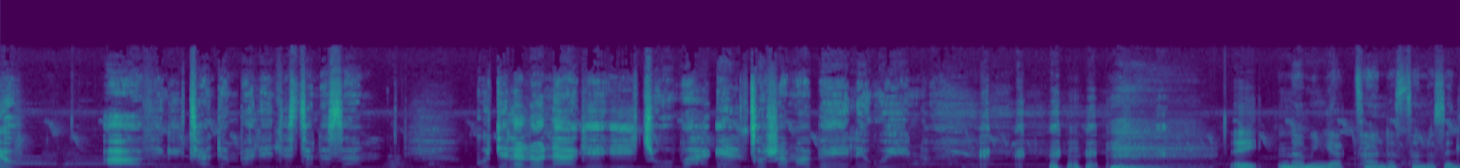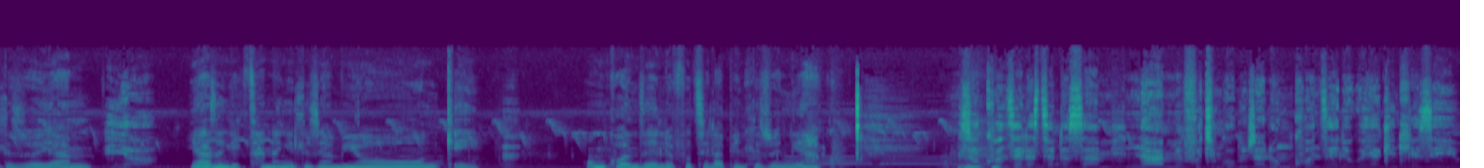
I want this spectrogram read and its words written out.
Ewu ave ngikuthanda mbalente sithanda sami. Kudela lona ke ijuba elicosha amabele kwenu. Ey nami ngiyakuthanda sithandwa senhliziyo yami. ya Yazi ngikuthanda ngenhliziyo yami yonke. Ungikhonzele futhi lapha enhlizweni yakho. ngizokhonzela sithanda sami nami futhi ngokunjalo ungikhonzele kweyakhe inhliziyo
